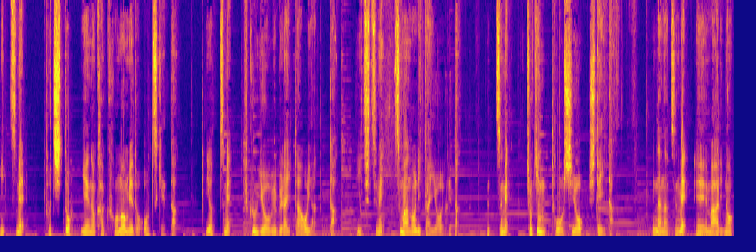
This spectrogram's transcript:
三つ目、土地と家の確保のめどをつけた。4つ目、副業ウェブライターをやった。5つ目、妻の理解を得た。6つ目、貯金投資をしていた。7つ目、えー、周りの、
